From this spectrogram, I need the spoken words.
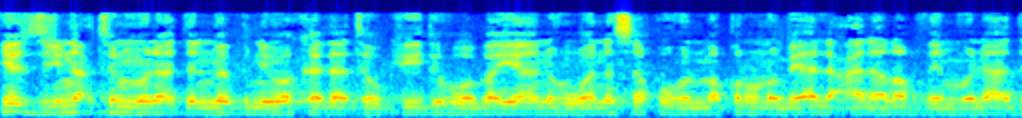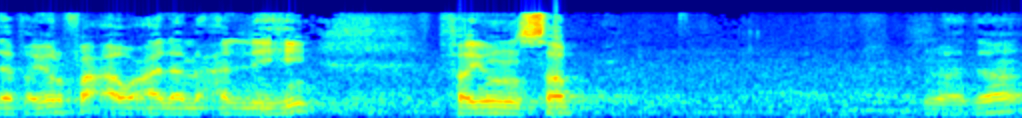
يجري نعت المنادى المبني وكذا توكيده وبيانه ونسقه المقرون بأل على لفظ المنادى فيرفع أو على محله فينصب. ماذا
